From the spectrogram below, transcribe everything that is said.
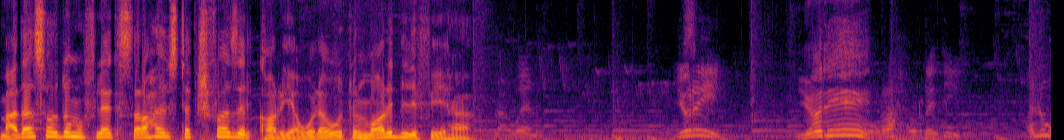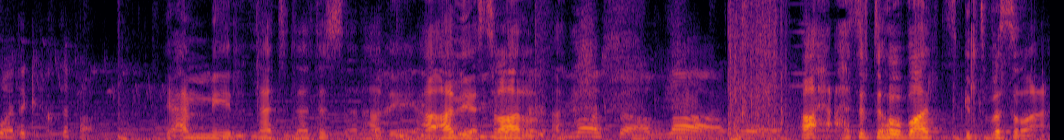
بعدها سوردوم وفليكس راحوا يستكشفوا هذه القرية ولقوا الموارد اللي فيها. يوري! يوري! راح already ألو هذاك اختفى؟ يا عمي لا لا تسأل هذه ه- هذه اسرار ما شاء الله. آه حسبته هو bot قلت بسرع.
